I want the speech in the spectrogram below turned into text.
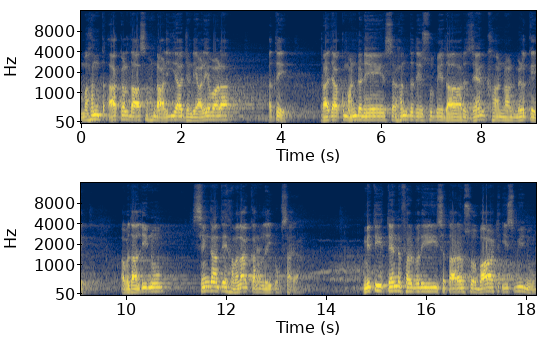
ਮਹੰਤ ਆਕਲਦਾਸ ਹੰਡਾਲੀਆ ਜੰਡਿਆਲੇ ਵਾਲਾ ਅਤੇ ਰਾਜਾ ਕੁਮੰਡ ਨੇ ਸਰਹੰਦ ਦੇ ਸੂਬੇਦਾਰ ਜ਼ੈਨ ਖਾਨ ਨਾਲ ਮਿਲ ਕੇ ਅਬਦਾਲੀ ਨੂੰ ਸਿੰਘਾਂ ਤੇ ਹਮਲਾ ਕਰਨ ਲਈ ਉਕਸਾਇਆ। ਮਿਤੀ 3 ਫਰਵਰੀ 1762 ਈਸਵੀ ਨੂੰ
